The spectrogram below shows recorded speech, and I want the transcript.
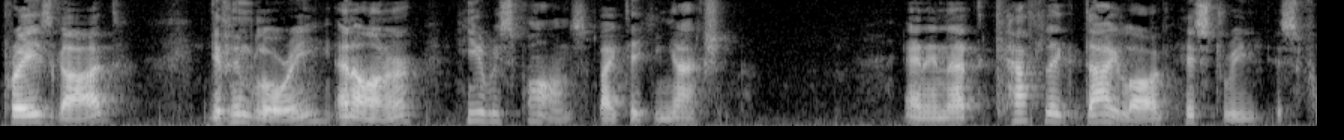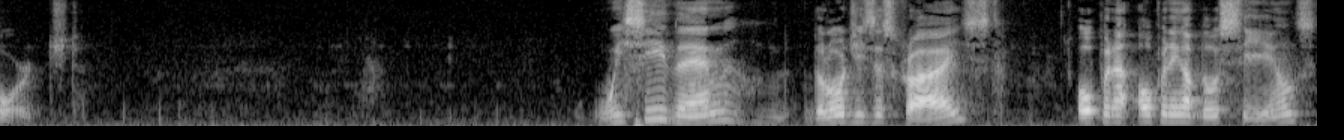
praise God, give Him glory and honor, He responds by taking action. And in that Catholic dialogue, history is forged. We see then the Lord Jesus Christ open opening up those seals,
